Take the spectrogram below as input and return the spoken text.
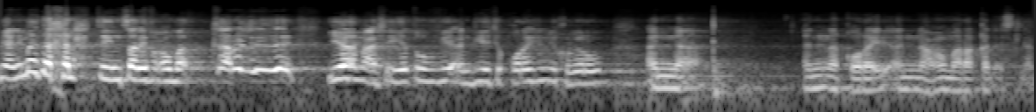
يعني ما دخل حتى ينصرف عمر. خرج يا معشر يطوف في أندية قريش يخبره أن أن قري أن عمر قد أسلم.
